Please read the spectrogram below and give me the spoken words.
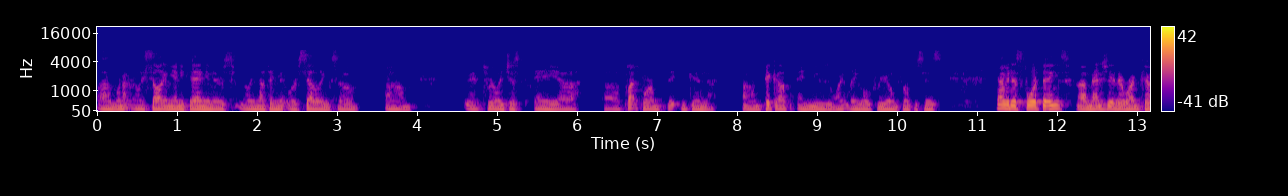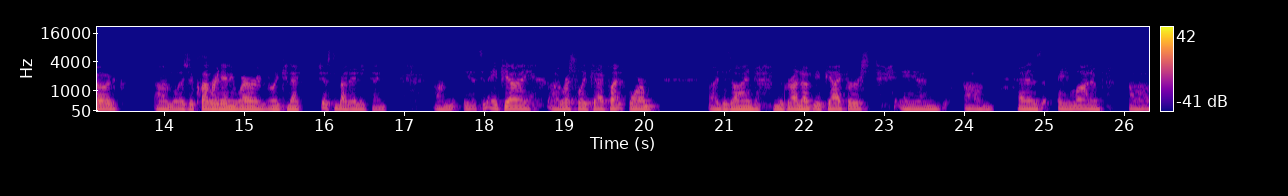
um, we're not really selling anything, and there's really nothing that we're selling. So um, it's really just a, uh, a, platform that you can um, pick up and use and white label for your own purposes. Agave does four things: uh, manage data, run code, um, allows you to collaborate anywhere, and really connect just about anything. Um, it's an API, uh, RESTful API platform uh, designed from the ground up API first, and um, has a lot of uh,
